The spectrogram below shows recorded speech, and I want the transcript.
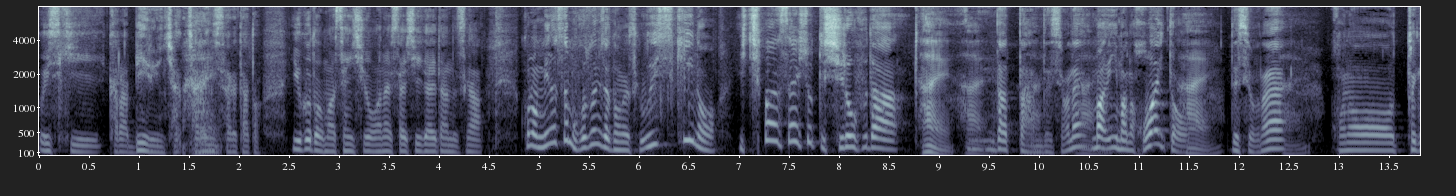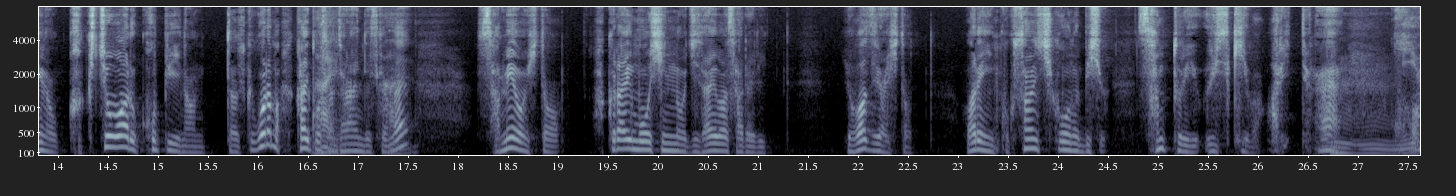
ウイスキーからビールにチャチャレンジされたということをまあ先週お話しさせていただいたんですがこの皆さんもご存知だと思いますけどウイスキーの一番最初って白札だったんですよね、まあ今のホワイトですよね、この時の格調あるコピーなんですけどこれはまあ開口さんじゃないんですけどね「サメを人舶来猛進の時代はされり酔わずや人我に国産志向の美酒サントリーウイスキーはありってね。この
